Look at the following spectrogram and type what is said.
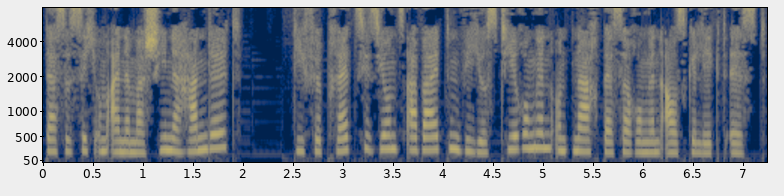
dass es sich um eine Maschine handelt, die für Präzisionsarbeiten wie Justierungen und Nachbesserungen ausgelegt ist.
